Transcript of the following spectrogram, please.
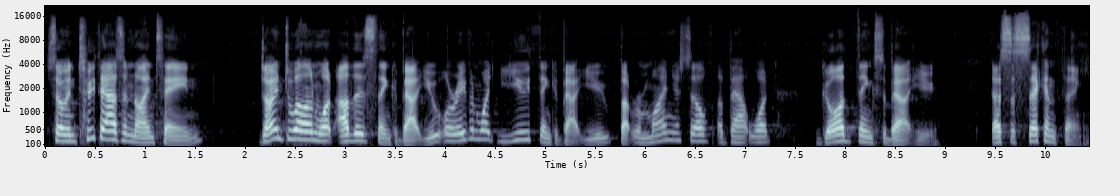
So in 2019, don't dwell on what others think about you or even what you think about you, but remind yourself about what God thinks about you. That's the second thing.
